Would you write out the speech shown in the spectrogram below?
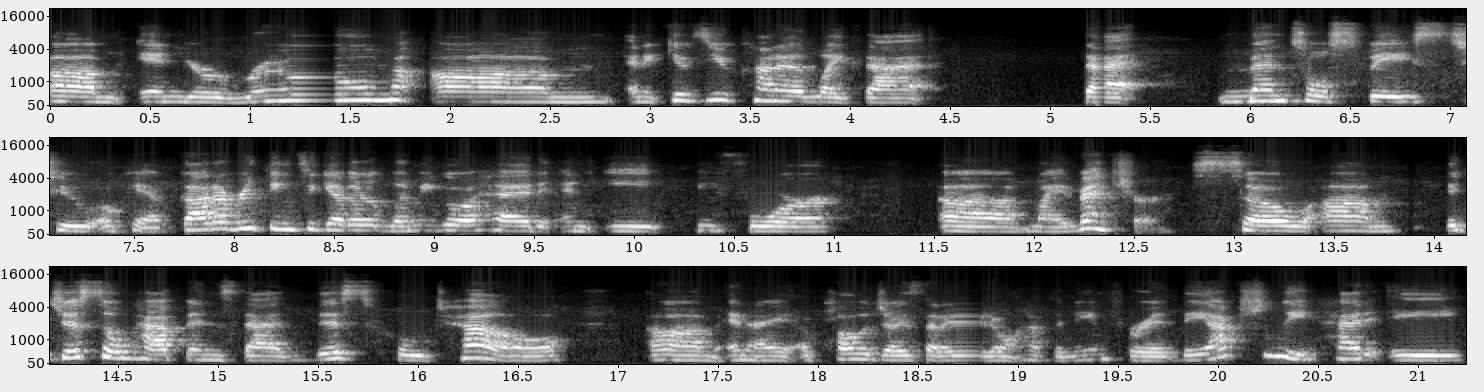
um, in your room. Um, and it gives you kind of like that, that mental space to, okay, I've got everything together. Let me go ahead and eat before uh, my adventure. So um, it just so happens that this hotel um, and I apologize that I don't have the name for it. They actually had a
